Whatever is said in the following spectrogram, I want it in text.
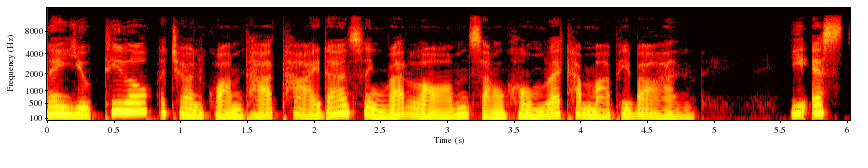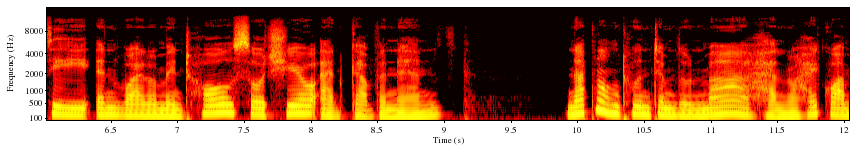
ในยุคที่โลกเผชิญความท้าทายด้านสิ่งแวดล้อม สังคมและธรรมาภิบาล ESG Environmental Social and Governance นักลงทุนจำนวนมากหันมาให้ความ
